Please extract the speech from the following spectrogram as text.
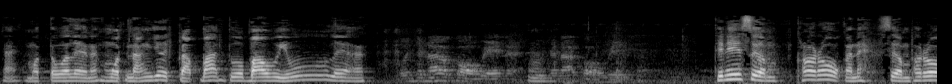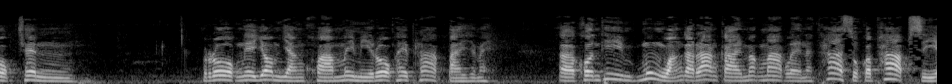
ใช่หมดตัวเลยนะหมดหนังยืดกลับบ้านตัวเบาหิวเลยอะคนชนะก็ก่อเวรอะผู้ชนะก่อเวร ทีนี้เสื่อมเพราะโรคนนะเสื่อมเพราะโรค เช่น โรคเนี่ยย่อมยังความไม่มีโรคให้พรากไปใช่ไหมคนที่มุ่งหวังกับร่างกายมาก ๆ เลยนะ ถ้าสุขภาพเสีย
